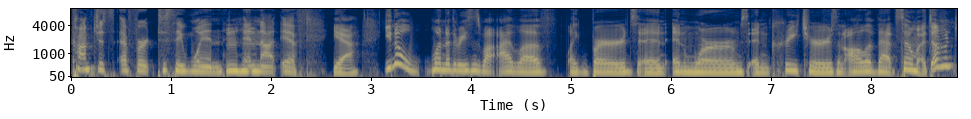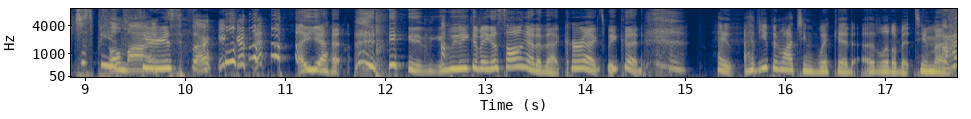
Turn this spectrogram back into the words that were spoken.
conscious effort to say when Mm-hmm. and not if. yeah. You know one of the reasons why i love like birds and and worms and creatures and all of that so much. I'm just being Oh my. serious. Sorry. Yeah. We, we could make a song out of that. Correct. We could. Hey have you been watching wicked a little bit too much? I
